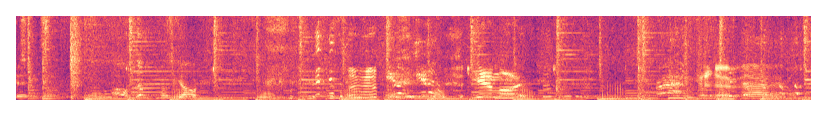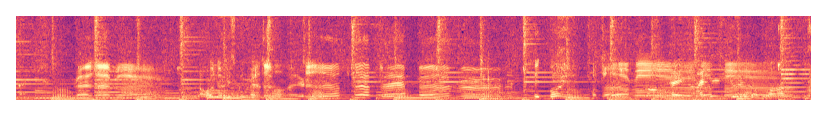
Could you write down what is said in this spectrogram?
good. Oh, how's it going? Get him, get him! Get him, Mark! Oh no, he's going down the elevator. Hit the button. Hey, I didn't do it a lot of the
